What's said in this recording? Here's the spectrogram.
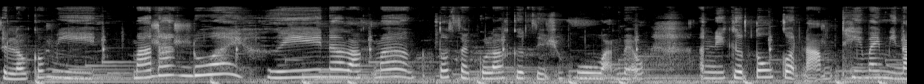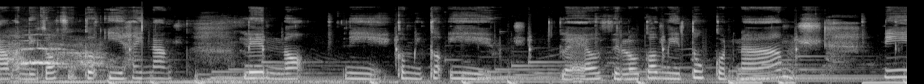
เสร็จแล้วก็มีม้านั่งด้วยเฮ้ยน่ารักมากต้นซากุระคือสีชมพูหวานแหววอันนี้คือตู้กดน้ำที่ไม่มีน้ำอันนี้ก็คือเก้าอี้ให้นั่งเล่นเนาะนี่ก็มีเก้าอี้แล้วเสร็จแล้วก็มีตู้กดน้ำนี่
